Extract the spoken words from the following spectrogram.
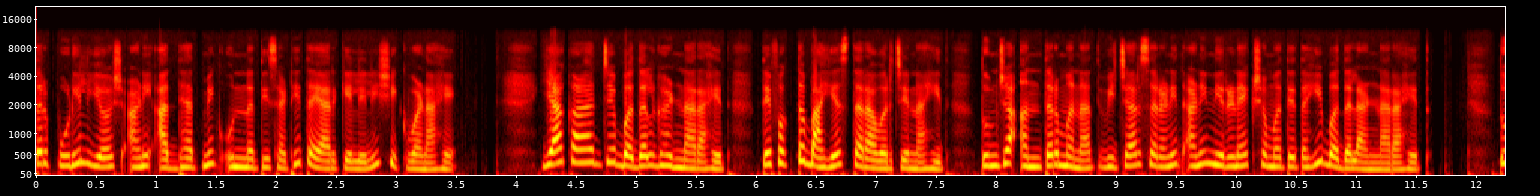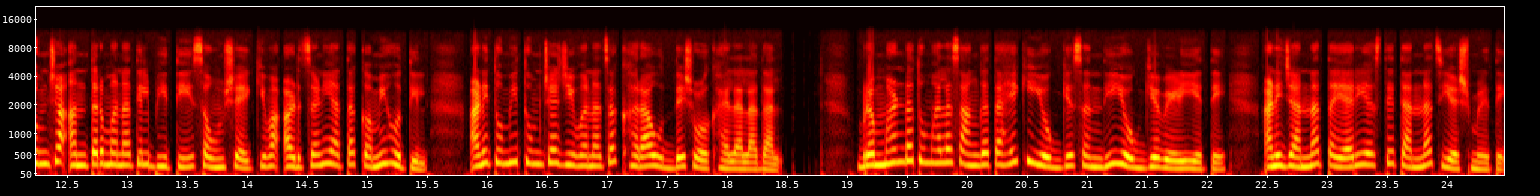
तर पुढील यश आणि आध्यात्मिक उन्नतीसाठी तयार केलेली शिकवण आहे. या काळात जे बदल घडणार आहेत ते फक्त बाह्य स्तरावरचे नाहीत. तुमच्या अंतर्मनात विचारसरणीत आणि निर्णयक्षमतेतही बदल आणणार आहेत. तुमच्या अंतर्मनातील भीती संशय किंवा अडचणी आता कमी होतील आणि तुम्ही तुमच्या जीवनाचा खरा उद्देश ओळखायला लादाल. ब्रह्मांड तुम्हाला सांगत आहे की योग्य संधी योग्य वेळी येते आणि ज्यांना तयारी असते त्यांनाच यश मिळते.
